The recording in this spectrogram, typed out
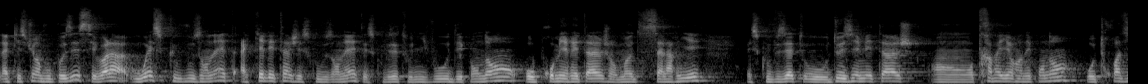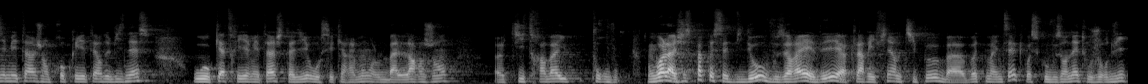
la question à vous poser, c'est voilà, où est-ce que vous en êtes? À quel étage est-ce que vous en êtes? Est-ce que vous êtes au niveau dépendant, au premier étage en mode salarié? Est-ce que vous êtes au deuxième étage en travailleur indépendant, au troisième étage en propriétaire de business ou au quatrième étage, c'est-à-dire où c'est carrément bah, l'argent euh, qui travaille pour vous? Donc voilà, j'espère que cette vidéo vous aura aidé à clarifier un petit peu bah, votre mindset, où est-ce que vous en êtes aujourd'hui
